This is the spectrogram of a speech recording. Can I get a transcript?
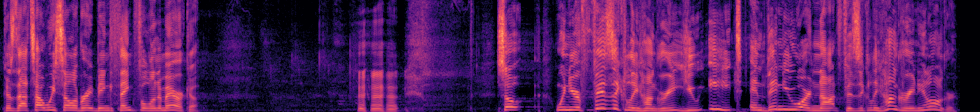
because that's how we celebrate being thankful in America. so, when you're physically hungry, you eat and then you are not physically hungry any longer.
